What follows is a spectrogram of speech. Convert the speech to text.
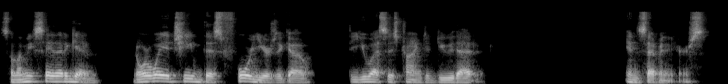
So let me say that again. Norway achieved this four years ago. The US is trying to do that in seven years.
